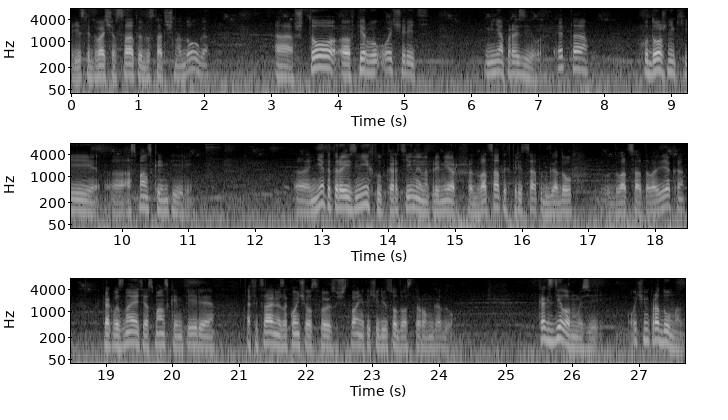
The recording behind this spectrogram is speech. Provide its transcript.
Если два часа, то достаточно долго. А, что э, в первую очередь меня поразило? Это художники э, Османской империи. Э, некоторые из них, тут картины, например, 20-30-х годов 20 века. Как вы знаете, Османская империя официально закончила свое существование в 1922 году. Как сделан музей? Очень продуманно.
